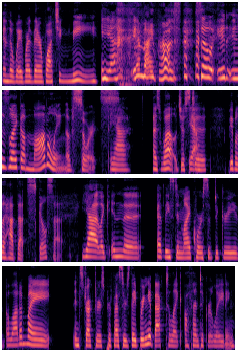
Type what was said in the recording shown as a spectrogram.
in the way where they're watching me Yeah. in my pros. so it is like a modeling of sorts yeah. as well, just Yeah. to be able to have that skill set. Yeah, like in the at least in my course of degree, a lot of my instructors, professors, they bring it back to like authentic relating.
